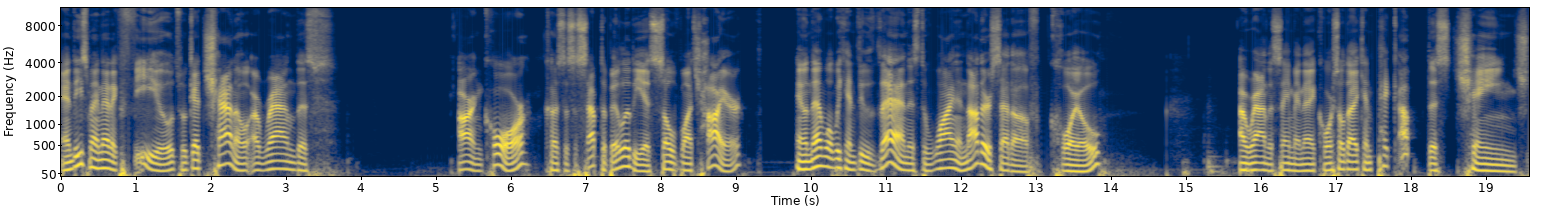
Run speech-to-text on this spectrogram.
and these magnetic fields will get channeled around this iron core because the susceptibility is so much higher. And then what we can do then is to wind another set of coil around the same magnetic core so that it can pick up this change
